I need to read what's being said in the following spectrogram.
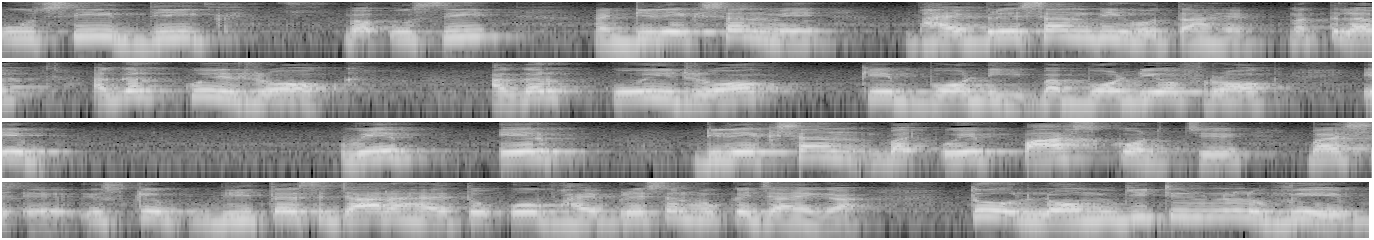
उसी दिक व उसी डिरेक्शन में वाइब्रेशन भी होता है। मतलब अगर कोई रॉक अगर कोई रॉक के body body of rock a wave air direction wave pass बस उसके भीतर से जा रहा है तो वो वाइब्रेशन होके जाएगा। तो लॉन्गिट्यूडनल वेव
